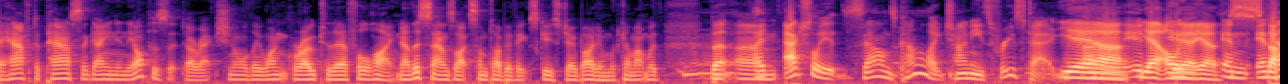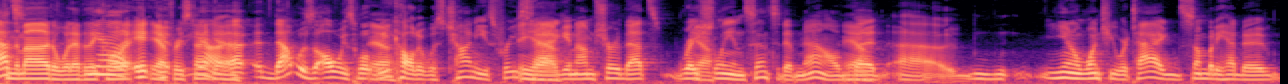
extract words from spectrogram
they have to pass again in the opposite direction or they won't grow to their full height. Now, this sounds like some type of excuse Joe Biden would come up with. But um, I, actually, it sounds kind of like Chinese freeze tag. yeah, I mean, it- yeah, oh, and- yeah, yeah. And, and Stuck in the mud or whatever they call it. yeah, freeze tag. Yeah. uh, that was always what Yeah. we called it was Chinese freeze Yeah. tag, and I'm sure that's racially insensitive now. Yeah. But uh, you know, once you were tagged, somebody had to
